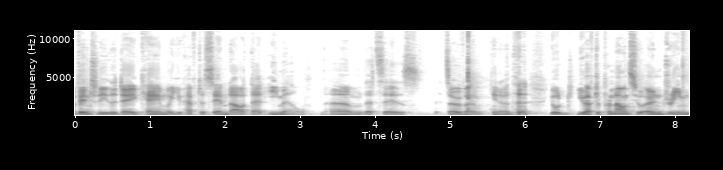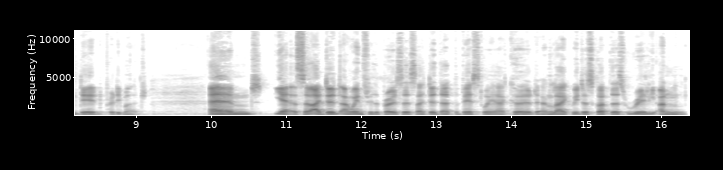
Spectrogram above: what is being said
eventually the day came where you have to send out that email um, that says it's over. You know, the, you have to pronounce your own dream dead, pretty much. And yeah, so I did. I went through the process. I did that the best way I could, and like we just got this really un,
